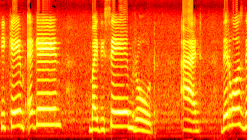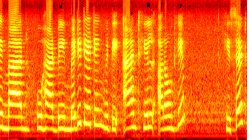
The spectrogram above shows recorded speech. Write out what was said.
he came again by the same road, and there was the man who had been meditating with the ant hill around him. He said,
